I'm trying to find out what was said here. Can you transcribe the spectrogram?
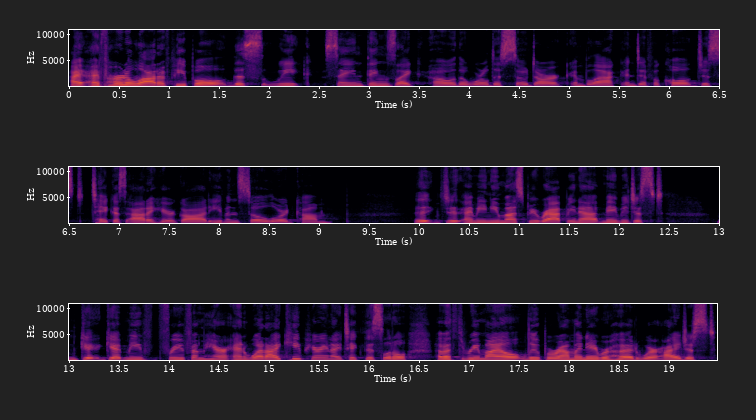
I, have heard a lot of people this week saying things like, oh, the world is so dark and black and difficult. Just take us out of here, God. Even so, Lord, come. It, I mean, you must be wrapping up. Maybe just get, get me free from here. And what I keep hearing, I take this little, have a three mile loop around my neighborhood where I just,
